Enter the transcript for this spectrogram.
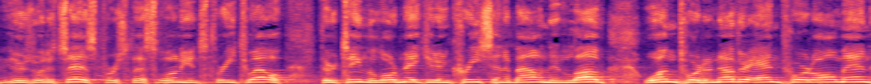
Here's what it says, 1 Thessalonians 3 12, 13. The Lord make you increase and abound in love one toward another and toward all men,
